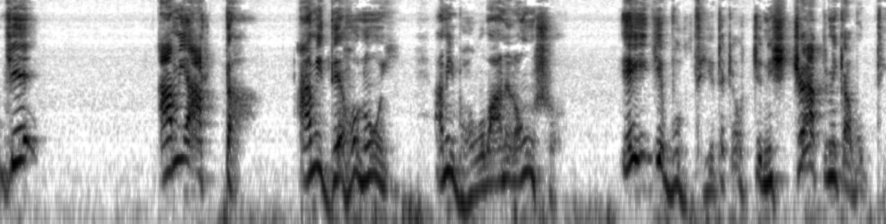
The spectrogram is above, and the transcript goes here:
যে আমি আত্মা, আমি দেহ নই, আমি ভগবানের অংশ। এই যে বুদ্ধি, এটাকে হচ্ছে নিশ্চয়াত্মিকা বুদ্ধি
